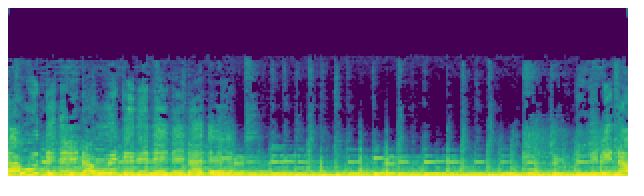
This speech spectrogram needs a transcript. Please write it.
Nene na de Ini na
